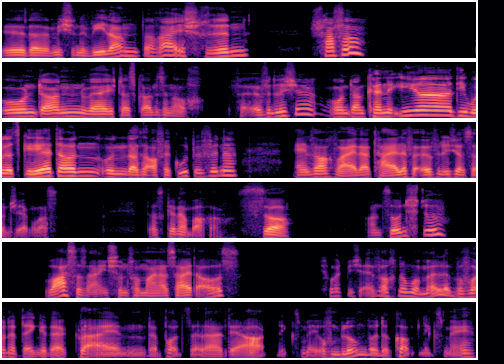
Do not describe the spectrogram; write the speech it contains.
äh, mich in den WLAN-Bereich drin schaffe und dann werde ich das Ganze noch veröffentlichen und dann kenne ihr, die wohl das gehört haben und das auch für gut befinde, einfach weiter Teile veröffentlichen sonst irgendwas. Das kann er machen. So. Ansonsten war es das eigentlich schon von meiner Seite aus. Ich wollte mich einfach nur mal melden, bevor ich denke, der Klein, der Potzeller, der hat nichts mehr auf dem Blumen, da kommt nichts mehr.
